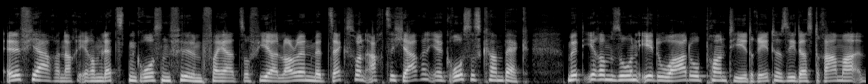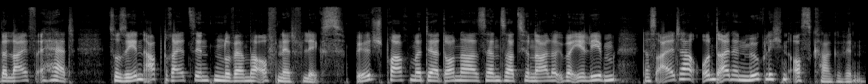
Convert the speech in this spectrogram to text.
Elf Jahre nach ihrem letzten großen Film feiert Sophia Loren mit 86 Jahren ihr großes Comeback. Mit ihrem Sohn Eduardo Ponti drehte sie das Drama The Life Ahead. Zu sehen ab 13. November auf Netflix. Bild sprach mit der Donna sensationaler über ihr Leben, das Alter und einen möglichen Oscar-Gewinn.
